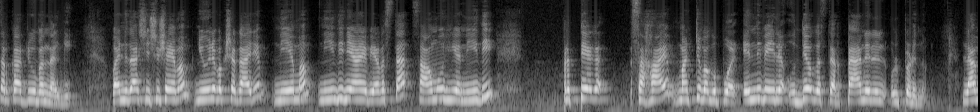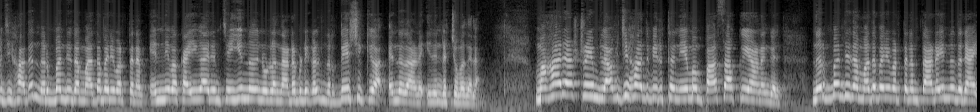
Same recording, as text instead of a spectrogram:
സർക്കാർ രൂപം നൽകി. വനിതാ ശിശുക്ഷേമം ന്യൂനപക്ഷകാര്യം നിയമം നീതിന്യായ വ്യവസ്ഥ സാമൂഹിക നീതി പ്രത്യേക സഹായം മറ്റു വകുപ്പുകൾ എന്നിവയിലെ ഉദ്യോഗസ്ഥർ പാനലിൽ ഉൾപ്പെടുന്നു. ലവ് ജിഹാദ് നിർബന്ധിത മതപരിവർത്തനം എന്നിവ കൈകാര്യം ചെയ്യുന്നതിനുള്ള നടപടികൾ നിർദ്ദേശിക്കുക എന്നതാണ് ഇതിന്റെ ചുമതല. മഹാരാഷ്ട്രയും ലവ് ജിഹാദ് വിരുദ്ധ നിയമം പാസാക്കുകയാണെങ്കിൽ നിർബന്ധിത മതപരിവർത്തനം തടയുന്നതിനായി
